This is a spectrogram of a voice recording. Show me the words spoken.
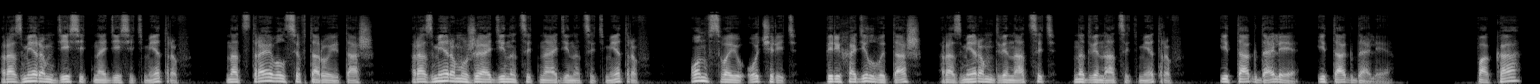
размером 10 на 10 метров надстраивался второй этаж, размером уже 11 на 11 метров, он в свою очередь переходил в этаж размером 12 на 12 метров и так далее, и так далее. Пока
